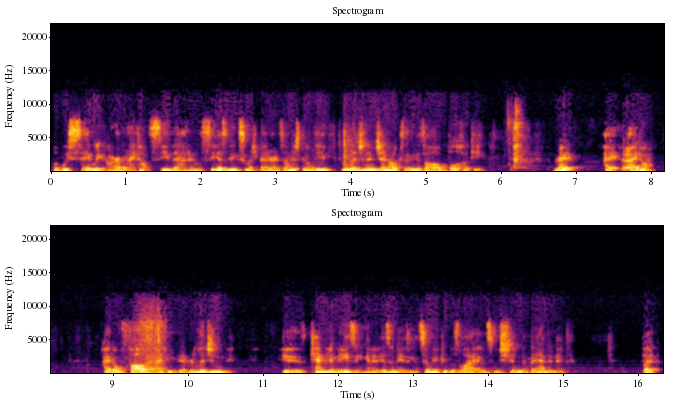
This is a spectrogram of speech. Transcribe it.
well, we say we are, but I don't see that. I don't see us being so much better. And so I'm just going to leave religion in general because I think it's all bull hooky, right? I, yeah. I don't I don't follow that. I think that religion is can be amazing, and it is amazing in so many people's lives. We shouldn't abandon it, but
